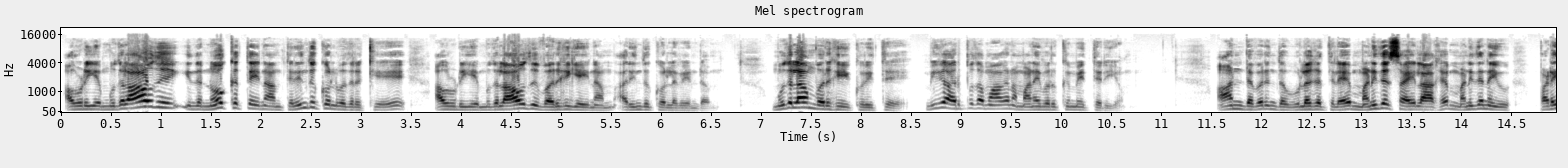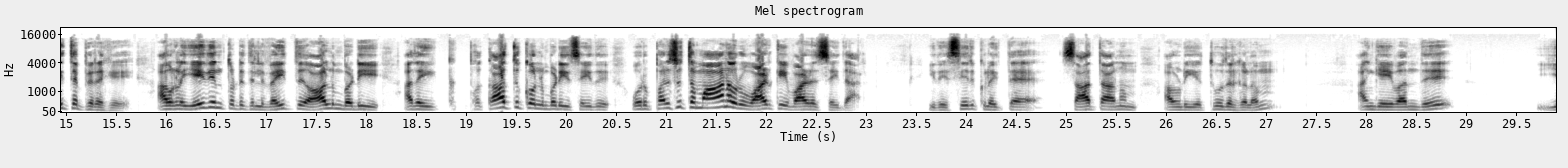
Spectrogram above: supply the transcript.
அவருடைய முதலாவது இந்த நோக்கத்தை நாம் தெரிந்து கொள்வதற்கு அவருடைய முதலாவது வருகையை நாம் அறிந்து கொள்ள வேண்டும். முதலாம் வருகை குறித்து மிக அற்புதமாக நம் அனைவருக்குமே தெரியும். ஆண்டவர் இந்த உலகத்திலே மனித செயலாக மனிதனை படைத்த பிறகு அவர்களை ஏதேன் தோட்டத்தில் வைத்து ஆளும்படி அதை காத்து கொள்ளும்படி செய்து ஒரு பரிசுத்தமான ஒரு வாழ்க்கை வாழ செய்தார். இதை சீர்குலைத்த சாத்தானும் அவனுடைய தூதர்களும் அங்கே வந்து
